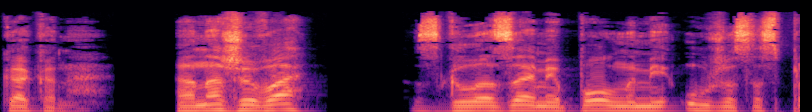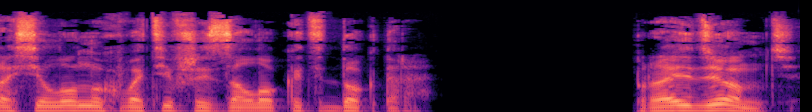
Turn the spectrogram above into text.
«Как она? Она жива?» С глазами полными ужаса спросил он, ухватившись за локоть доктора. «Пройдемте»,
